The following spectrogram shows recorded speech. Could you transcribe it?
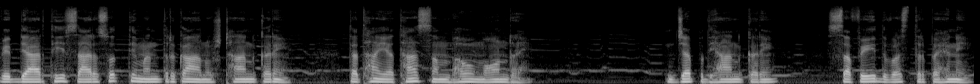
विद्यार्थी सारस्वती मंत्र का अनुष्ठान करें तथा यथासंभव मौन रहें। जप ध्यान करें, सफ़ेद वस्त्र पहने,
